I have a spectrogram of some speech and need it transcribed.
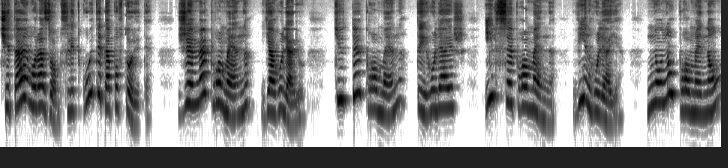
Читаємо разом, слідкуйте та повторюйте. Je me promène – я гуляю. Tu te promènes – ти гуляєш. Il se promène – він гуляє. Nous nous promenons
